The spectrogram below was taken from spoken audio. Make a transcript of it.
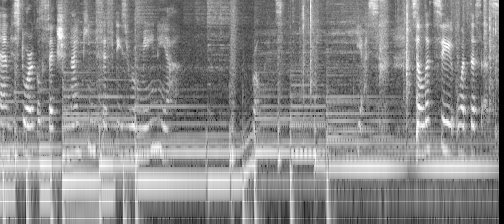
um, historical fiction 1950s Romania romance. Yes. So let's see what this is.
